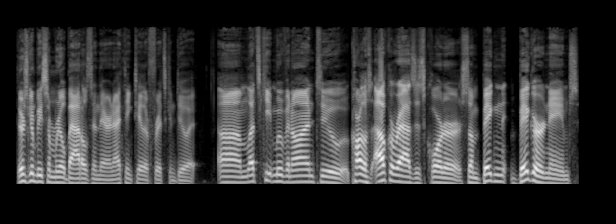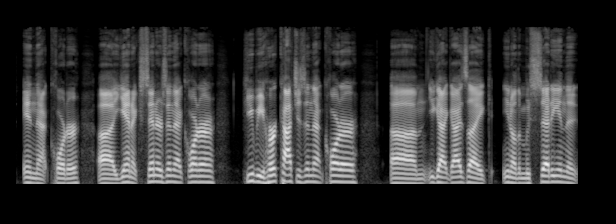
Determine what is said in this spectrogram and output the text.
there's going to be some real battles in there, and I think Taylor Fritz can do it. Um, let's keep moving on to Carlos Alcaraz's quarter. Some big, bigger names in that quarter. Uh, Jannik Sinner's in that quarter. Hubie Hurkacz is in that quarter. Um, you got guys like you know the Musetti and the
